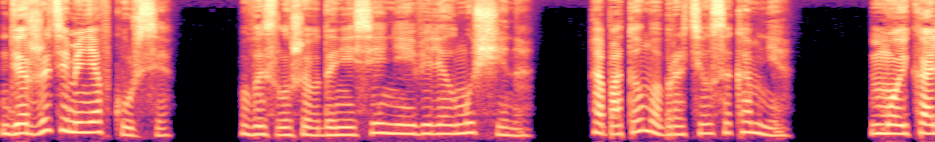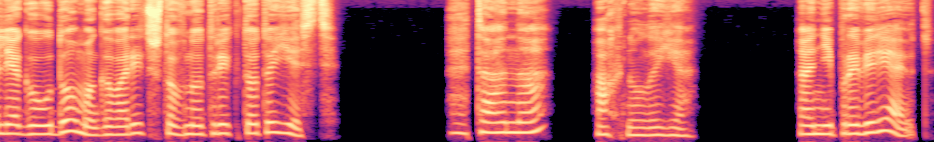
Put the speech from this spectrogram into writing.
«Держите меня в курсе. Выслушав донесение, велел мужчина, а потом обратился ко мне. «Мой коллега у дома говорит, что внутри кто-то есть». «Это она?» — ахнула я. «Они проверяют.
